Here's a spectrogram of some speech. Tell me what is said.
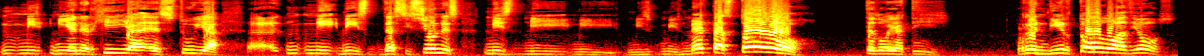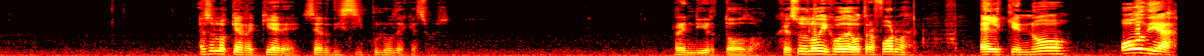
Mi, energía es tuya. Eh, mis decisiones, mis, mis metas, todo te doy a ti. Rendir todo a Dios. Eso es lo que requiere ser discípulo de Jesús. Rendir todo. Jesús lo dijo de otra forma. El que no odia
